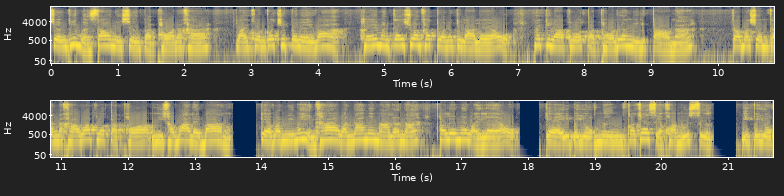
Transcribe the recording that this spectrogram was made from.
เชิงที่เหมือนเศร้าในเชิงตัดเพ้อนะคะ หลายคนก็คิดไปเลยว่า เฮ้ยมันใกล้ช่วงคัดตัวนักกีฬาแล้ว นักกีฬาโพสต์ตัดเพ้อเรื่องนี้หรือเปล่านะ เรามาชมกันนะคะว่าโพสต์ตัดเพ้อมีคำว่าอะไรบ้าง แกวันนี้ไม่เห็นค่าวันหน้าไม่มาแล้วนะเพราะเล่นไม่ไหวแล้ว แกอีกประโยคนึงก็แค่เสียความรู้สึก อีกประโยค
